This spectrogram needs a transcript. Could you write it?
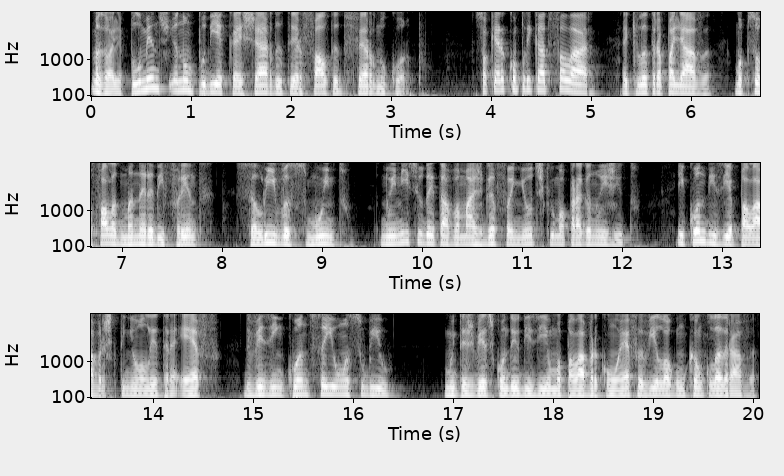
Mas olha, pelo menos eu não podia queixar de ter falta de ferro no corpo. Só que era complicado falar. Aquilo atrapalhava. Uma pessoa fala de maneira diferente, saliva-se muito. No início deitava mais gafanhotos que uma praga no Egito. E quando dizia palavras que tinham a letra F, de vez em quando saía um assobio. Muitas vezes, quando eu dizia uma palavra com F, havia logo um cão que ladrava.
